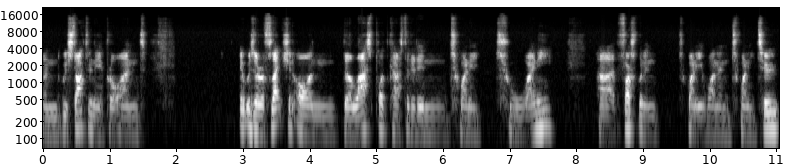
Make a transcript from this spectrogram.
And we started in April, and it was a reflection on the last podcast I did in 2020 uh, the first one in 21 and 22.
